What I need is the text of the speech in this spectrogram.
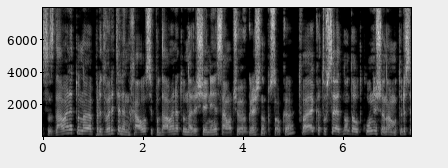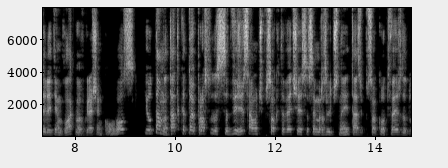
Създаването на предварителен хаос и подаването на решение, само че в грешна посока, това е като все едно да отклониш една мотриса или един влак в грешен коловоз и оттам нататък той просто да се движи, само че посоката вече е съвсем различна и тази посока отвежда до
